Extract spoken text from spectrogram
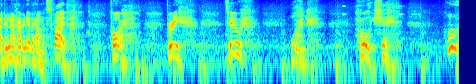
I do not have any other helmets. Five, four, three, two, one. Holy shit. Whew.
